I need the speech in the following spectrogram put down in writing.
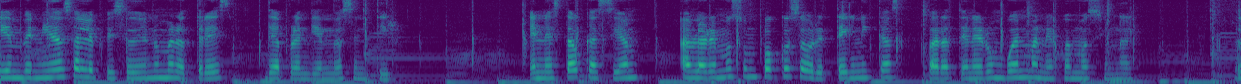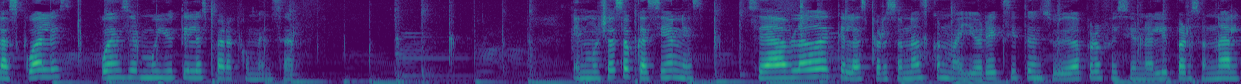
Bienvenidos al episodio número 3 de Aprendiendo a Sentir. En esta ocasión hablaremos un poco sobre técnicas para tener un buen manejo emocional, las cuales pueden ser muy útiles para comenzar. En muchas ocasiones se ha hablado de que las personas con mayor éxito en su vida profesional y personal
